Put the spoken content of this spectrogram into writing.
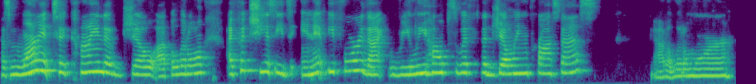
because we want it to kind of gel up a little. I put chia seeds in it before. That really helps with the gelling process. Add a little more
